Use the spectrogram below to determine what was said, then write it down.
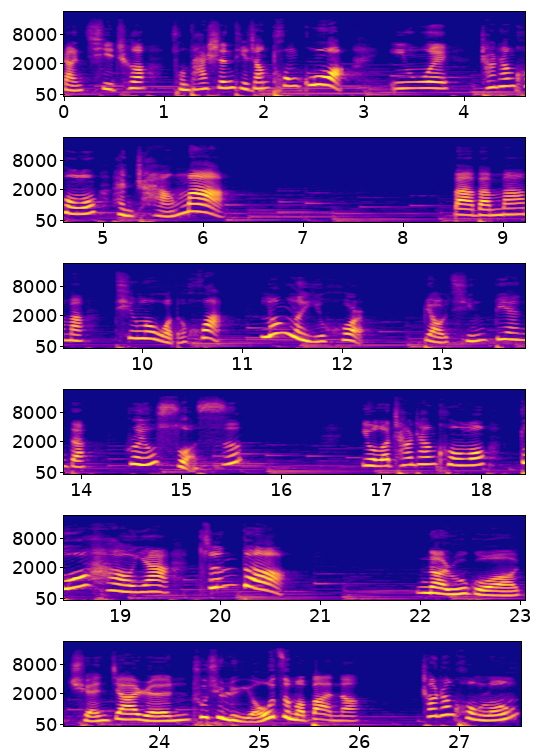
让汽车从它身体上通过，因为长长恐龙很长嘛。爸爸妈妈听了我的话，愣了一会儿，表情变得若有所思。有了长长恐龙多好呀！真的。那如果全家人出去旅游怎么办呢？长长恐龙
